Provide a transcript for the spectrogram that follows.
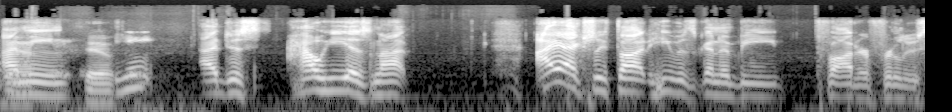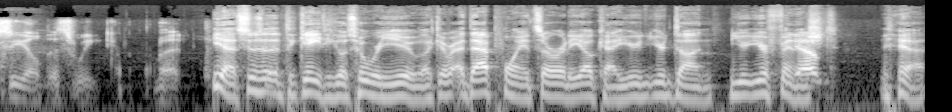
I mean, too. he, I just how he has not. I actually thought he was going to be fodder for Lucille this week, but Yeah, as soon as at the gate he goes, "Who are you?" Like at that point, it's already okay. You're you're done. You're you're finished. Yeah.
